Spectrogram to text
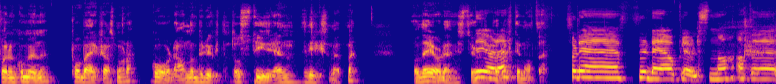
for en kommune på bærekraftsmåla. Går det an å bruke den til å styre en virksomhet med? Og det gjør det hvis du Det gjør det på riktig måte. For, det, for det er opplevelsen nå, at eh,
